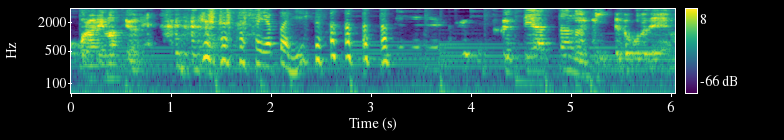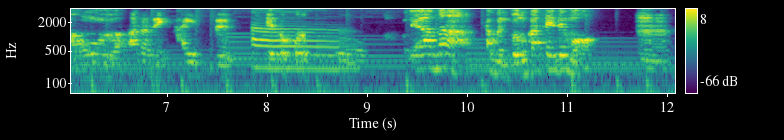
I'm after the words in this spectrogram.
怒られますよね。やっぱり？救ってやったのにってところで、まあ、思うはあだで返すってところ。あそれはまあ多分どの家庭でも、うん。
